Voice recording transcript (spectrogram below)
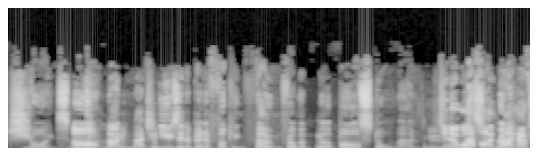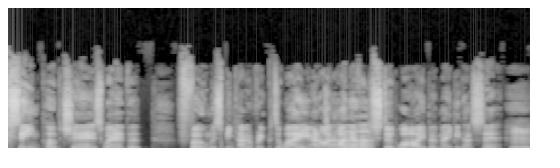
joints. Oh man, hmm. imagine using a bit of fucking foam from a, a bar stool, man. Do you know what? I, I have seen pub chairs where the foam has been kind of ripped away, and I, I never Ah. understood why, but maybe that's it. Hmm.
